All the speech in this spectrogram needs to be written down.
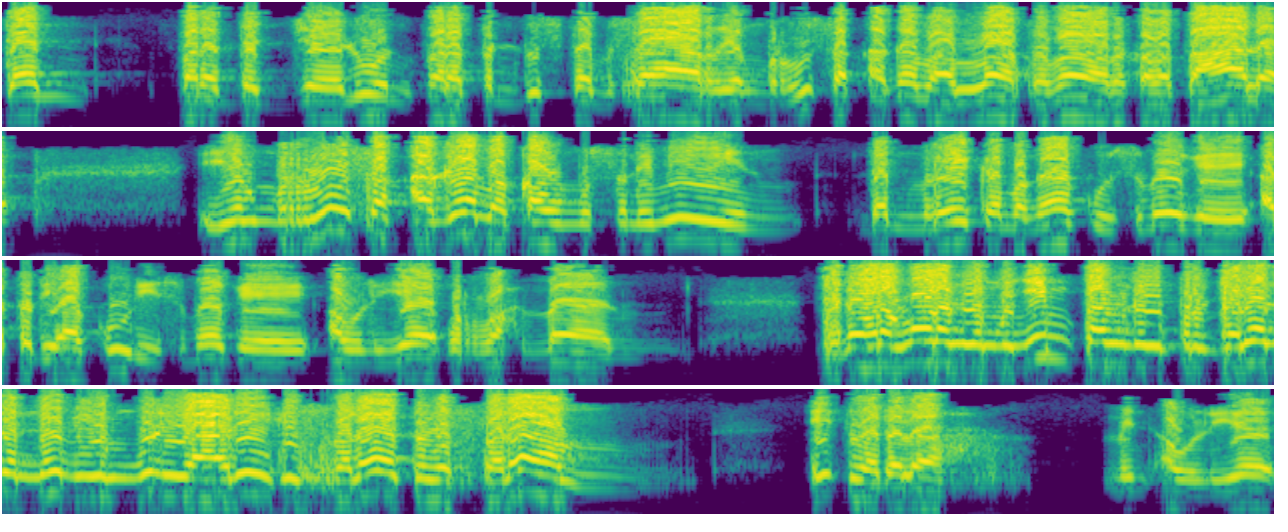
Dan para dajjalun, para pendusta besar yang merusak agama Allah taala yang merusak agama kaum muslimin dan mereka mengaku sebagai atau diakui sebagai awliya Ar-Rahman. Dan orang-orang yang menyimpang dari perjalanan Nabi yang mulia alaihi salatu wassalam itu adalah min awliya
